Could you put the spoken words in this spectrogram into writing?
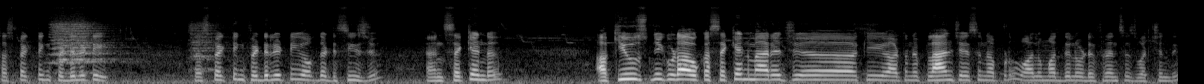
suspecting fidelity suspecting fidelity of the deceased and second అక్యూజ్ని కూడా ఒక సెకండ్ మ్యారేజ్కి uh, అతను ప్లాన్ చేసినప్పుడు వాళ్ళ మధ్యలో డిఫరెన్సెస్ వచ్చింది.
